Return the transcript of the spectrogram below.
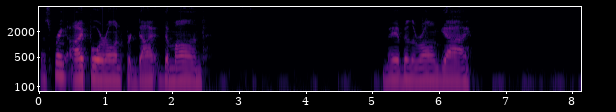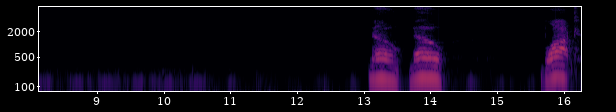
Let's bring Ifor on for Di- Demond. May have been the wrong guy. No, no. Blocked.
